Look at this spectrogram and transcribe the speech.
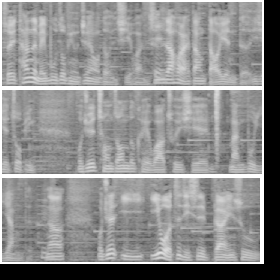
所以他的每一部作品我基本上我都很喜欢，甚至他后来当导演的一些作品，我觉得从中都可以挖出一些嗯蛮不一样的。嗯。那我觉得以以我自己是表演艺术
